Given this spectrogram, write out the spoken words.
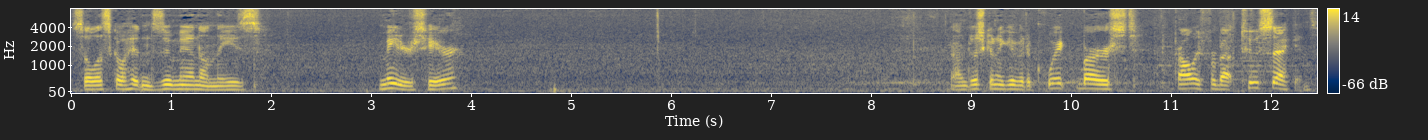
So let's go ahead and zoom in on these meters here. I'm just going to give it a quick burst, probably for about two seconds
